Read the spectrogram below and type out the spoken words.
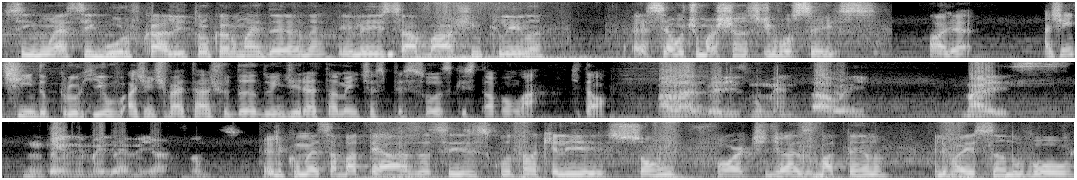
Sim, não é seguro ficar ali trocando uma ideia, né? Ele se abaixa, inclina. Essa é a última chance de vocês. Olha, a gente indo pro rio, a gente vai estar tá ajudando indiretamente as pessoas que estavam lá. Que tal? Malabarismo mental aí. Mas não tenho nenhuma ideia melhor. Vamos. Ele começa a bater asas, vocês escutam aquele som forte de asas batendo. Ele vai içando o voo.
